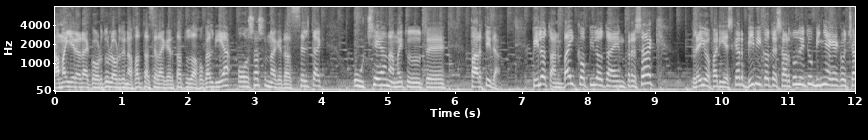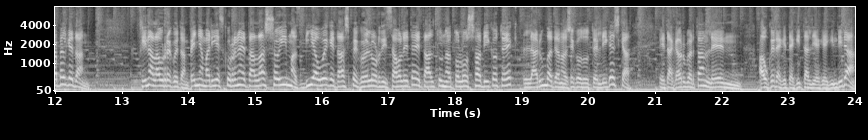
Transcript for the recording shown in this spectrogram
Amaierarako ordu ordena falta zela gertatu da jokaldia, osasunak eta zeltak utxean amaitu dute partida. Pilotan, baiko pilota enpresak, playoffari esker, bibikote sartu ditu binageko txapelketan. Final aurrekoetan Peña Maria Eskurrena eta Laso Imaz bi hauek eta azpeko elordi zabaleta eta altuna tolosa bikotek larun batean hasiko dute ligeska. Eta gaur bertan lehen aukerak eta ekitaldiak egin dira.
